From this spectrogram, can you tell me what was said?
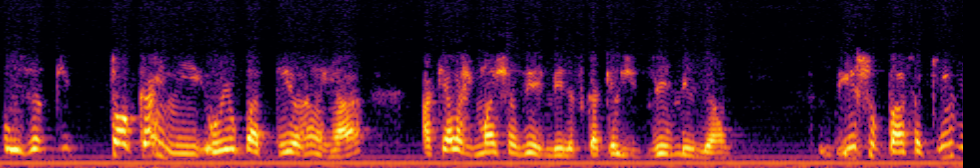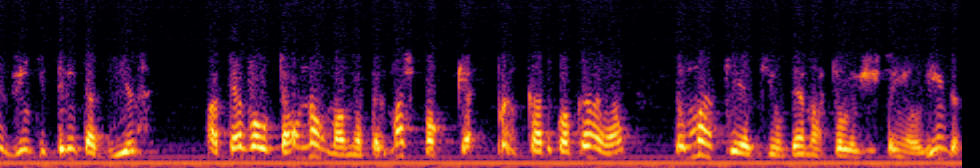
coisa que tocar em mim, ou eu bater, arranhar, aquelas manchas vermelhas, fica aquele vermelhão. Isso passa 15, 20, 30 dias até voltar ao normal minha pele. Mas qualquer pancada, qualquer arranhão, eu marquei aqui um dermatologista em Olinda,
